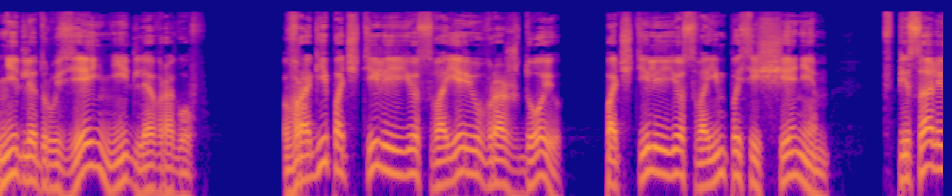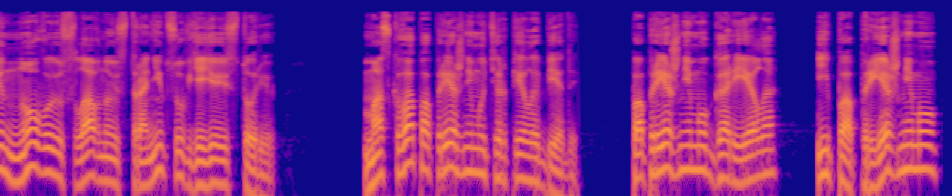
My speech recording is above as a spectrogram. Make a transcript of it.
ни для друзей, ни для врагов. Враги почтили ее своею враждою, почтили ее своим посещением, вписали новую славную страницу в ее историю. Москва по-прежнему терпела беды по-прежнему горела и по-прежнему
